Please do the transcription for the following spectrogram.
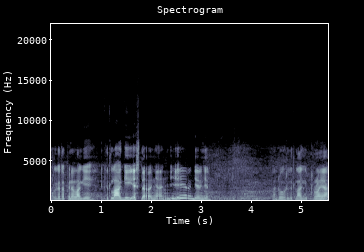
Oke kita pindah lagi, dikit lagi guys darahnya anjir, anjir, anjir. Aduh, dikit lagi pernah ya.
